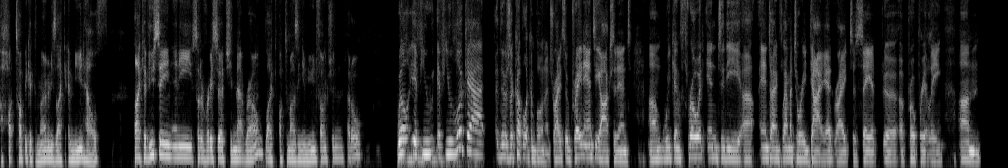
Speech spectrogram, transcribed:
a hot topic at the moment. Is like immune health. Like, have you seen any sort of research in that realm, like optimizing immune function at all? Well, if you if you look at there's a couple of components, right? So great antioxidant. Um, we can throw it into the uh, anti-inflammatory diet, right? To say it uh, appropriately. Um,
